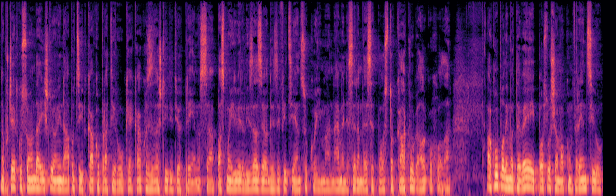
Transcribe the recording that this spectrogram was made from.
Na početku su onda išli oni napuci kako prati ruke, kako se zaštititi od prijenosa, pa smo izvjerili izlaze o dezificijencu koji ima najmanje 70% kakvog alkohola, ako upalimo TV i poslušamo konferenciju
